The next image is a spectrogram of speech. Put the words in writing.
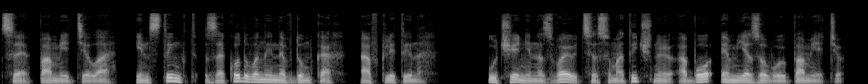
Це пам'ять тіла, інстинкт, закодований не в думках, а в клітинах. Учені називають це соматичною або ем'язовою пам'яттю.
